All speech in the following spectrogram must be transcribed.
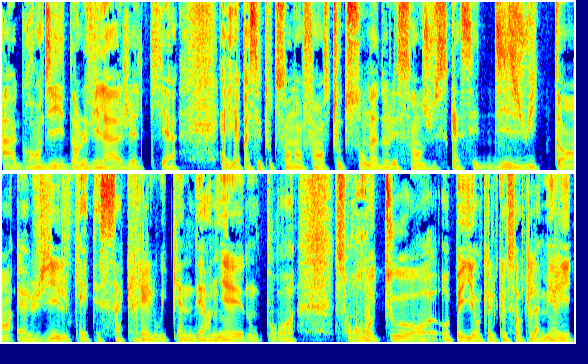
a grandi dans le village, elle qui a, elle y a passé toute son enfance, toute son adolescence jusqu'à ses 18 ans. Eve Gilles qui a été sacrée le week-end dernier, donc pour son retour au pays en quelque sorte, la mairie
